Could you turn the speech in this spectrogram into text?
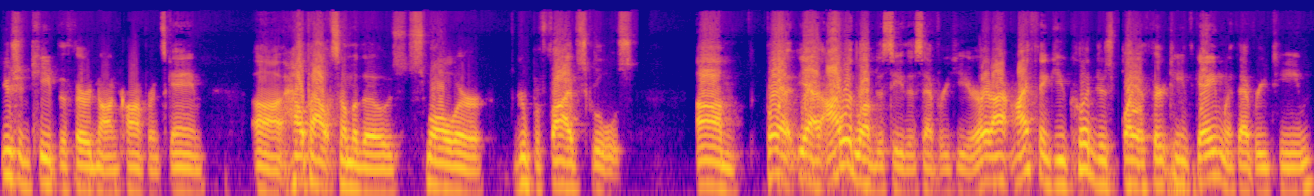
you should keep the third non conference game, uh, help out some of those smaller group of five schools. Um, but yeah, I would love to see this every year. And I, I think you could just play a 13th game with every team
